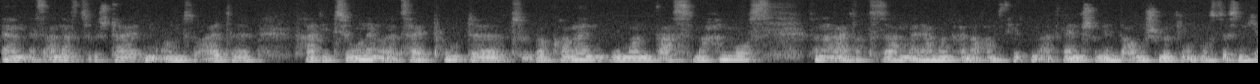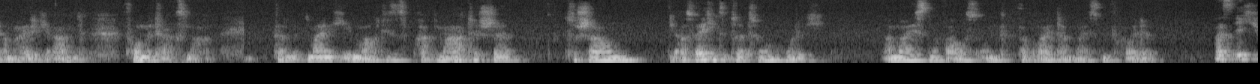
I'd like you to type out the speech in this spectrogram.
ähm, es anders zu gestalten und so alte Traditionen oder Zeitpunkte zu überkommen, wo man was machen muss, sondern einfach zu sagen, naja, man kann auch am vierten Advent schon den Baum schmücken und muss das nicht am Heiligabend vormittags machen. Damit meine ich eben auch dieses Pragmatische, zu schauen, aus welchen Situationen hole ich am meisten raus und verbreite am meisten Freude. Was ich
